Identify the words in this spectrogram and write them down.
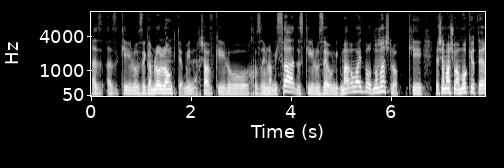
אז, אז כאילו זה גם לא long term, הנה עכשיו כאילו חוזרים למשרד, אז כאילו זהו, נגמר ה-whiteboard? ממש לא, כי יש שם משהו עמוק יותר,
